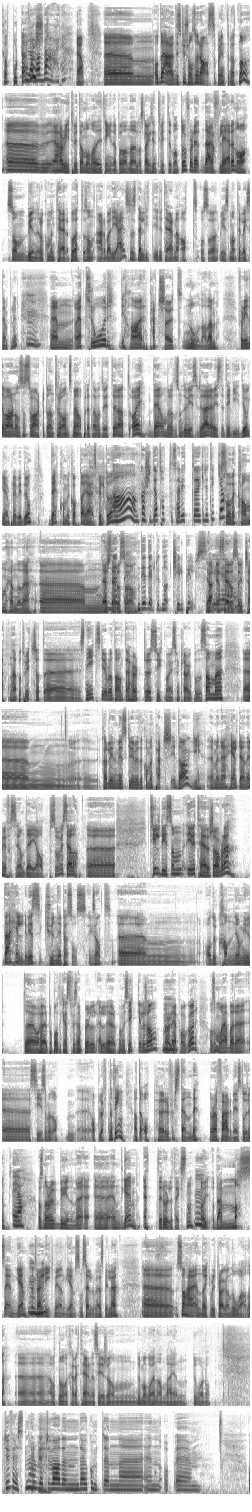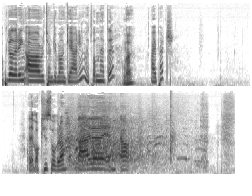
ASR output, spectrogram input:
skal bort der La meg først. være. Ja. Um, og det er jo en diskusjon som raser på internett nå. Uh, jeg har retweeta noen av de tingene på nederlandslaget sin Twitter-konto. For det, det er jo flere nå som begynner å kommentere på dette. Sånn, er det bare jeg som syns det er litt irriterende at Og så viser man til eksempler. Ehm, og jeg tror de har patcha ut noen av dem. Fordi det var noen som svarte på den tråden som jeg oppretta på Twitter, at oi, det området som du viser til der, jeg viste til video, gameplay-video, det kom ikke opp da jeg spilte det. Ah, kanskje de har tatt til seg litt eh, kritikk, ja. Så det kan hende det. Uh, jeg ser det, også de, har delt ut noen chill pills. ja, jeg ser eh, også i chatten her på Twitch at uh, Sneak skriver blant annet Jeg har hørt sykt mange som klager på det samme. Uh, Karoline Myhr skriver det kom en patch i dag, uh, men jeg er helt enig. Vi får se om det hjalp. Så får vi se, da. Uh, til de som irriterer seg over det. Det er heldigvis kun i puzzles, ikke sant? Um, og du kan jo mute og høre på podkast, f.eks., eller høre på musikk, eller sånn, når det pågår. Og så må jeg bare eh, si som en opp, eh, oppløftende ting at det opphører fullstendig når du er ferdig med historien. Ja. Altså Når du begynner med eh, endgame etter rulleteksten, og, og det er masse endgame Jeg tror det er like mye endgame som selve spillet. eh, så har jeg enda ikke blitt plaga av noe av det. av at noen av karakterene sier sånn Du må gå en annen vei enn du går nå. Du, forresten, vet du hva den Det har jo kommet en, eh, en opp, eh, oppgradering av Return to Monkey Island. Vet du hva den heter? Nei? iPatch. Nei, den var ikke så bra. Det er eh, Ja.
